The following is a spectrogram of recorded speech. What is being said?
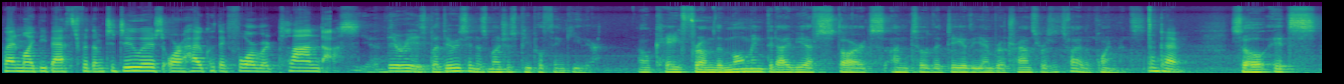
when might be best for them to do it or how could they forward plan that. Yeah, there is, but there isn't as much as people think either. Okay, from the moment that IVF starts until the day of the embryo transfers, it's five appointments. Okay. So it's,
